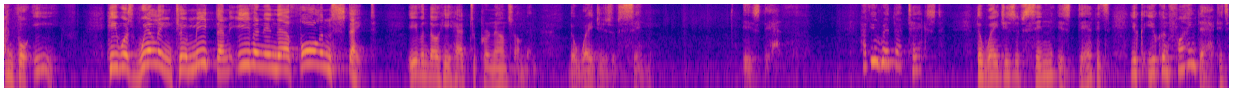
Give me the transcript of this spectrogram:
and for Eve. He was willing to meet them even in their fallen state, even though he had to pronounce on them the wages of sin is death. Have you read that text? The wages of sin is death. It's, you, you can find that. It's,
